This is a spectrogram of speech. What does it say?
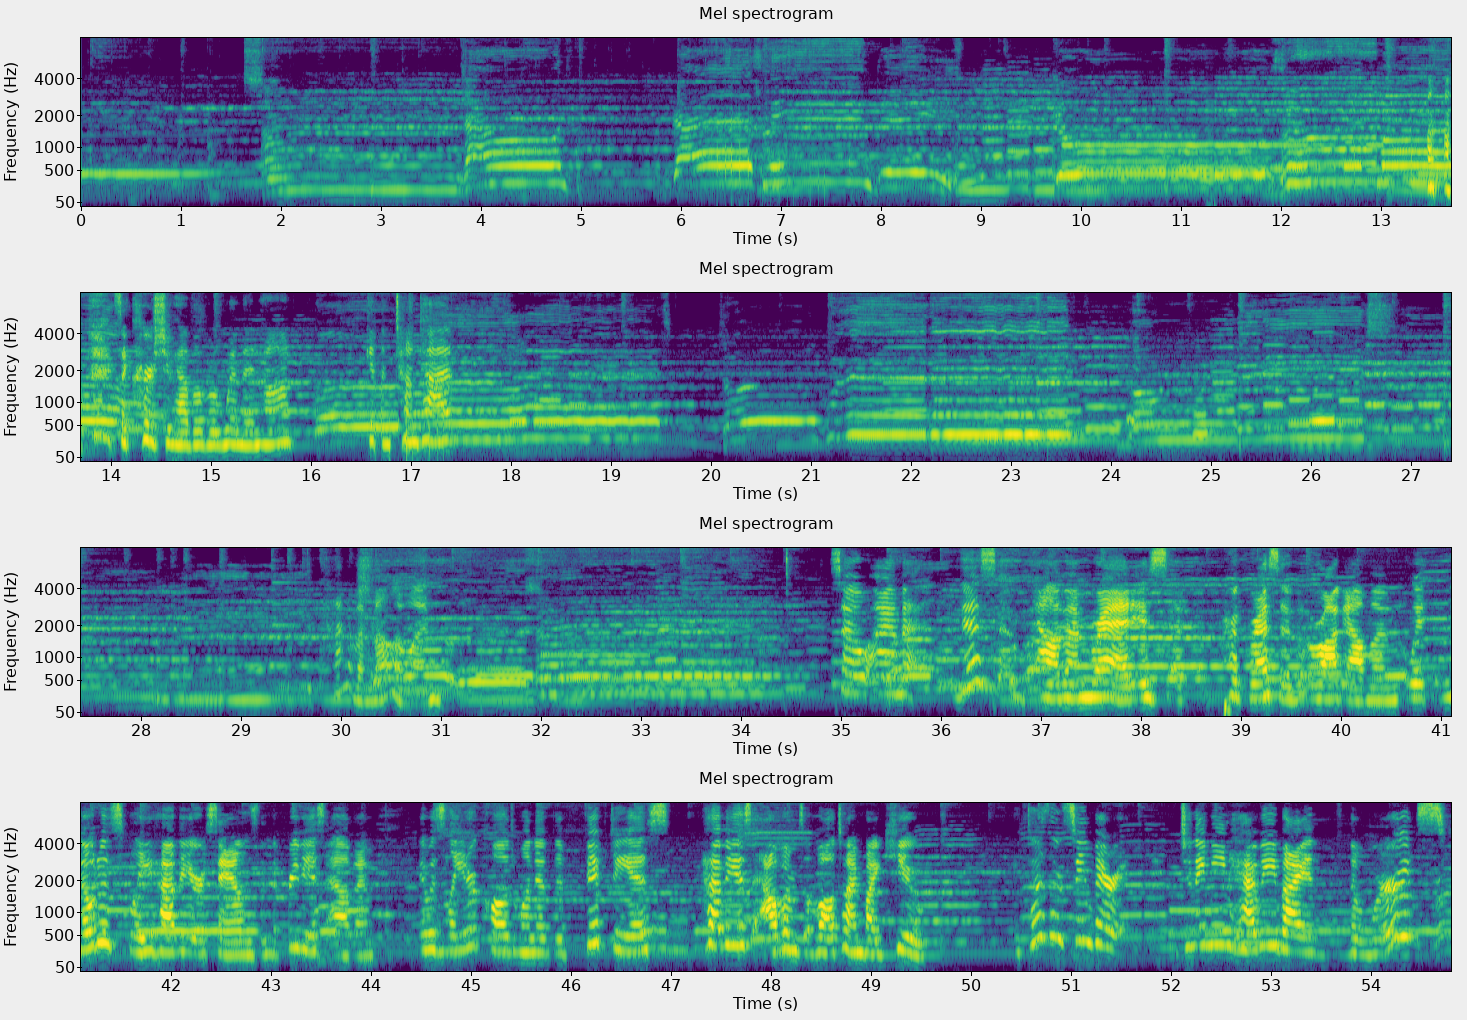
It's a curse you have over women, huh? Get them dark within, Kind of a mellow one. So, um, this album, Red, is a progressive rock album with noticeably heavier sounds than the previous album. It was later called one of the 50th heaviest albums of all time by Q. It doesn't seem very. Do they mean heavy by the words?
